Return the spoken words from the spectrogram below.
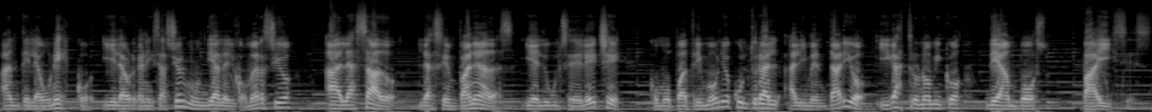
ante la UNESCO y la Organización Mundial del Comercio al asado, las empanadas y el dulce de leche como patrimonio cultural alimentario y gastronómico de ambos países.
